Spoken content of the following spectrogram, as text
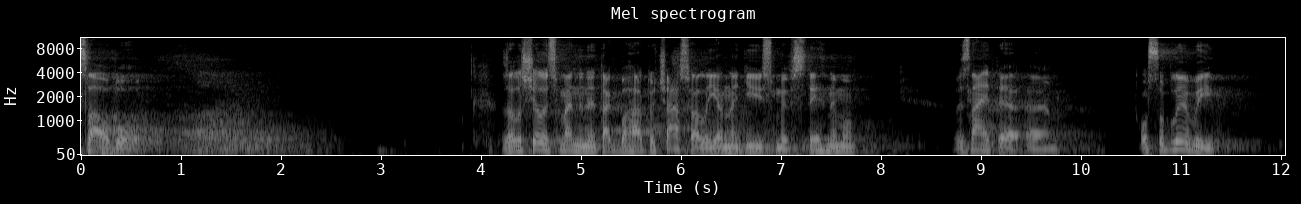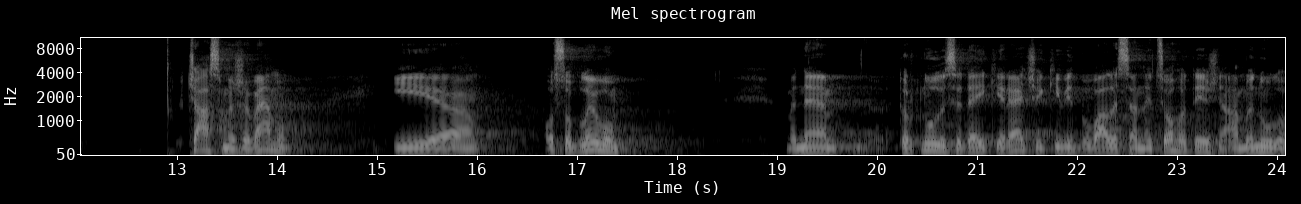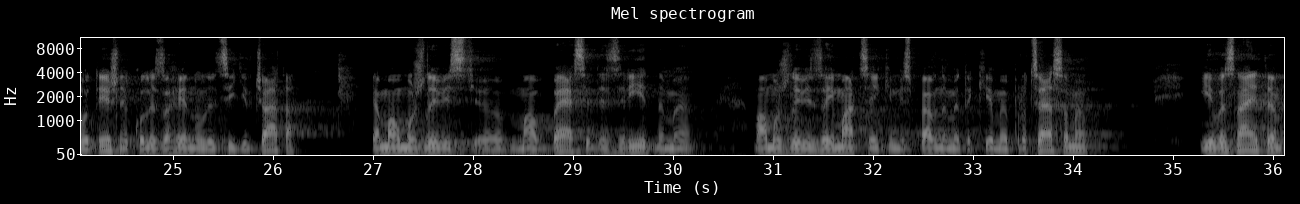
Слава Богу. Залишилось в мене не так багато часу, але я надіюсь, ми встигнемо. Ви знаєте, е, особливий час ми живемо, і е, особливо мене торкнулися деякі речі, які відбувалися не цього тижня, а минулого тижня, коли загинули ці дівчата. Я мав можливість, е, мав бесіди з рідними, мав можливість займатися якимись певними такими процесами. І ви знаєте,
